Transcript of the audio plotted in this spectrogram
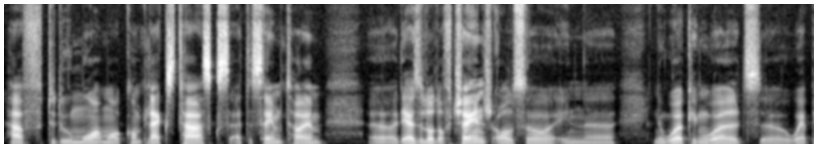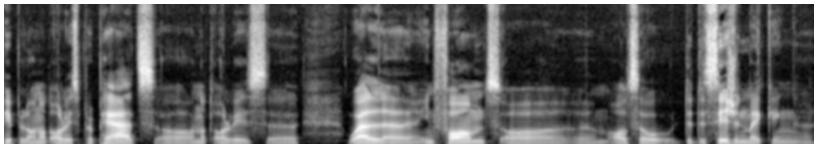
have to do more and more complex tasks at the same time. Uh, there's a lot of change also in uh, in the working world uh, where people are not always prepared or not always uh, well uh, informed, or um, also the decision making.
